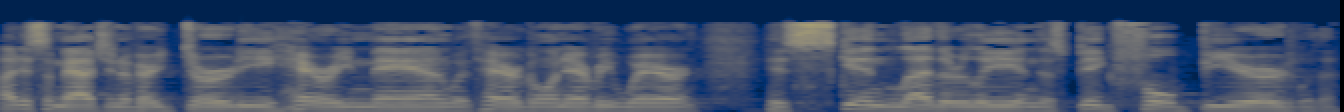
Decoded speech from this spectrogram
I just imagine a very dirty, hairy man with hair going everywhere and his skin leathery and this big full beard with a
